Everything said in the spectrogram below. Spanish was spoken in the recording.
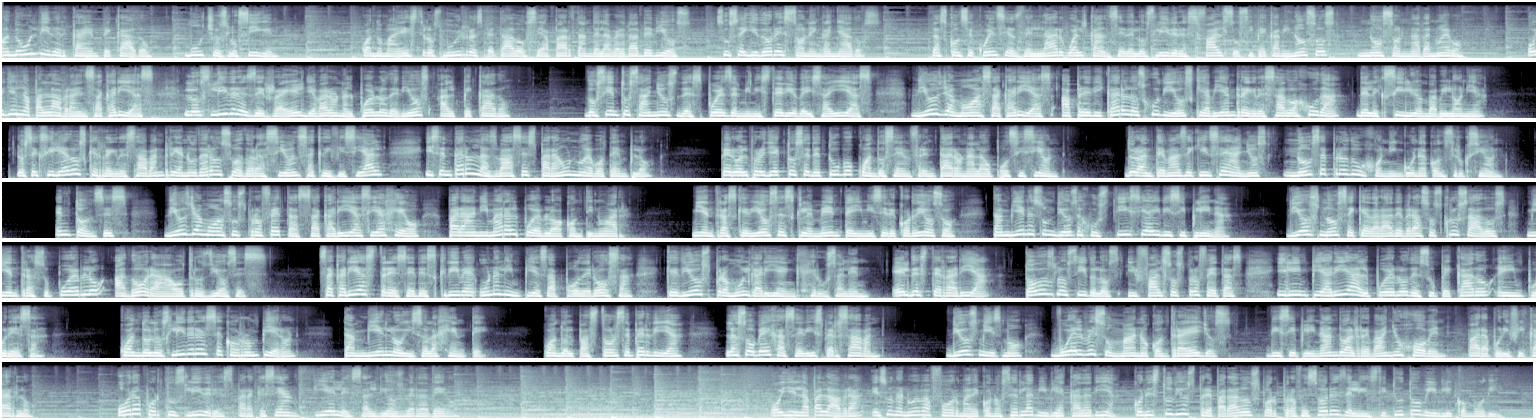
Cuando un líder cae en pecado, muchos lo siguen. Cuando maestros muy respetados se apartan de la verdad de Dios, sus seguidores son engañados. Las consecuencias del largo alcance de los líderes falsos y pecaminosos no son nada nuevo. Hoy en la palabra en Zacarías, los líderes de Israel llevaron al pueblo de Dios al pecado. 200 años después del ministerio de Isaías, Dios llamó a Zacarías a predicar a los judíos que habían regresado a Judá del exilio en Babilonia. Los exiliados que regresaban reanudaron su adoración sacrificial y sentaron las bases para un nuevo templo. Pero el proyecto se detuvo cuando se enfrentaron a la oposición. Durante más de 15 años no se produjo ninguna construcción. Entonces, Dios llamó a sus profetas Zacarías y Ageo para animar al pueblo a continuar. Mientras que Dios es clemente y misericordioso, también es un Dios de justicia y disciplina. Dios no se quedará de brazos cruzados mientras su pueblo adora a otros dioses. Zacarías 13 describe una limpieza poderosa que Dios promulgaría en Jerusalén. Él desterraría todos los ídolos y falsos profetas y limpiaría al pueblo de su pecado e impureza. Cuando los líderes se corrompieron, también lo hizo la gente. Cuando el pastor se perdía, las ovejas se dispersaban. Dios mismo vuelve su mano contra ellos, disciplinando al rebaño joven para purificarlo. Ora por tus líderes para que sean fieles al Dios verdadero. Hoy en la Palabra es una nueva forma de conocer la Biblia cada día, con estudios preparados por profesores del Instituto Bíblico Moody.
